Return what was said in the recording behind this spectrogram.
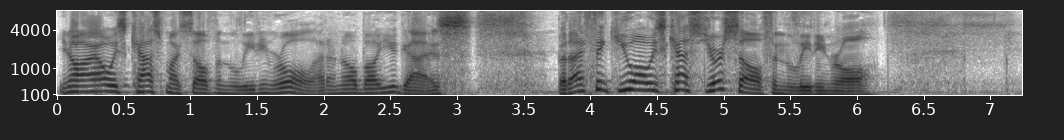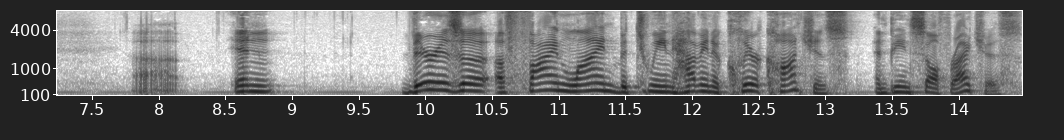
You know, I always cast myself in the leading role. I don't know about you guys, but I think you always cast yourself in the leading role. Uh, and there is a, a fine line between having a clear conscience and being self righteous.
